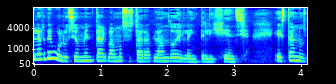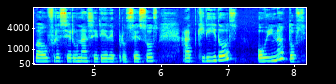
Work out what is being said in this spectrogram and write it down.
Hablar de evolución mental vamos a estar hablando de la inteligencia. Esta nos va a ofrecer una serie de procesos adquiridos o innatos.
